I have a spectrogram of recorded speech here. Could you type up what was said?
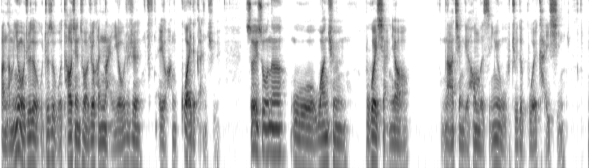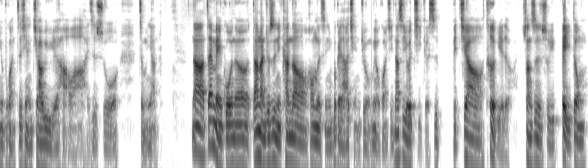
帮他们，因为我觉得我就是我掏钱出来就很奶油，我就觉得哎呦很怪的感觉，所以说呢，我完全。不会想要拿钱给 homeless，因为我觉得不会开心。因为不管之前的教育也好啊，还是说怎么样，那在美国呢，当然就是你看到 homeless，你不给他钱就没有关系。但是有几个是比较特别的，算是属于被动，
